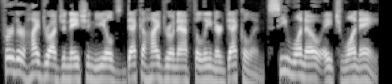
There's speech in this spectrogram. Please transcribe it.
Further hydrogenation yields decahydronaphthalene or decalin C10H18.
